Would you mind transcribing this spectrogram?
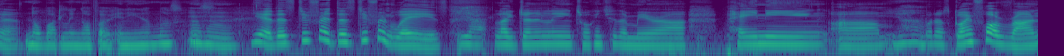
yeah. no bottling up of any emotions hmm Yeah, there's different there's different ways yeah like journaling, talking to the mirror, painting, um Yeah. what else? Going for a run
